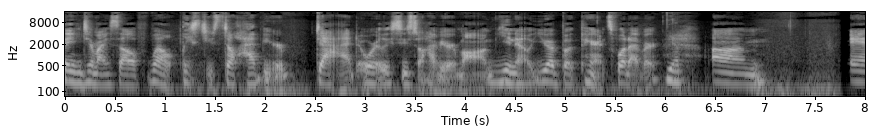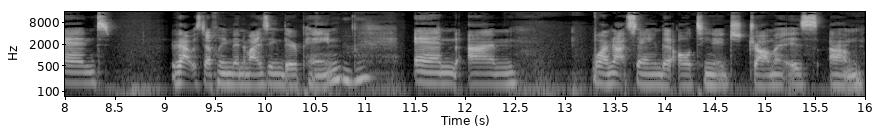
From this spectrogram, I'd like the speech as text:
thinking to myself, well, at least you still have your dad, or at least you still have your mom. You know, you have both parents, whatever. Yep. Um, and that was definitely minimizing their pain. And I'm, well, I'm not saying that all teenage drama is um,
